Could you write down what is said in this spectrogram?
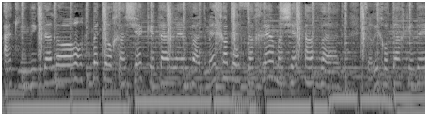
את לי מגדלור, בתוך השקט הלבד, מחפש אחרי מה שאבד, צריך אותך כדי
